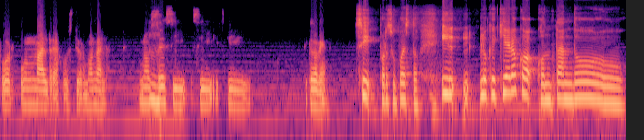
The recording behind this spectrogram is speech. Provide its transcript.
por un mal reajuste hormonal. No sé si, si, si, quedó bien. Sí, por supuesto. Y lo que quiero contando,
